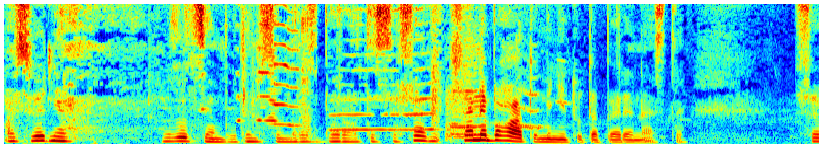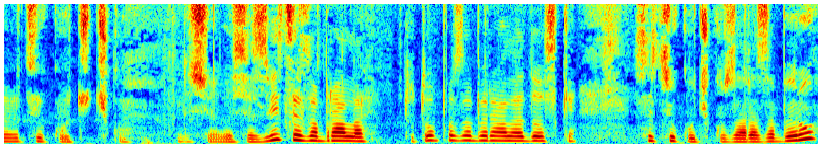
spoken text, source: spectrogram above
А сьогодні з оцим будемо всім розбиратися. Ще, ще небагато мені тут перенести. Ще оцю кучечку лишилося. Звідси забрала, тут позабирала доски. Ще цю кучку зараз заберу.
